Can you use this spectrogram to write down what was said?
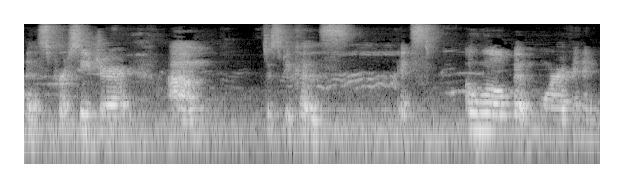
this procedure, um, just because it's a little bit more of an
